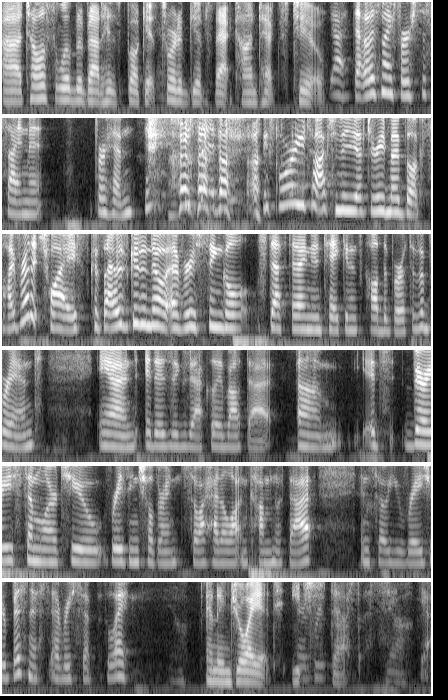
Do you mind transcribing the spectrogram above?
uh, tell us a little bit about his book. It sort of gives that context too. Yeah, that was my first assignment for him. he said, Before you talk to me, you have to read my book. So I've read it twice because I was going to know every single step that I need to take. And it's called The Birth of a Brand. And it is exactly about that. Um, it's very similar to raising children. So I had a lot in common with that. And so you raise your business every step of the way. Yeah. And enjoy it each every step. Process. Yeah. Yeah.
